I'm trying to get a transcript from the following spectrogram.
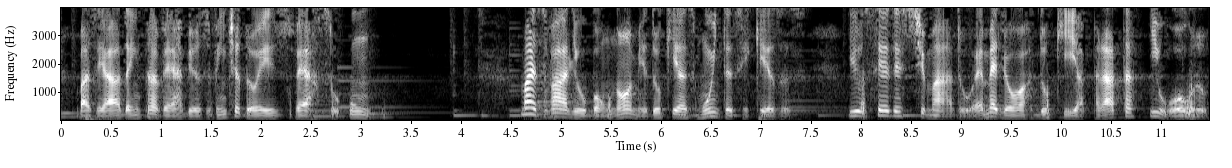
baseada em Provérbios 22, verso 1. Mais vale o bom nome do que as muitas riquezas, e o ser estimado é melhor do que a prata e o ouro.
